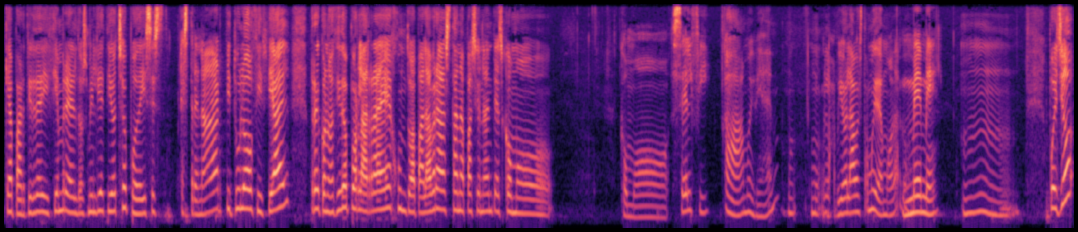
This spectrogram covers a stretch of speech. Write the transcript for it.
que a partir de diciembre del 2018 podéis es- estrenar título oficial reconocido por la RAE junto a palabras tan apasionantes como... Como selfie, Ah, muy bien. La viola está muy de moda. meme. Mm. Pues yo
